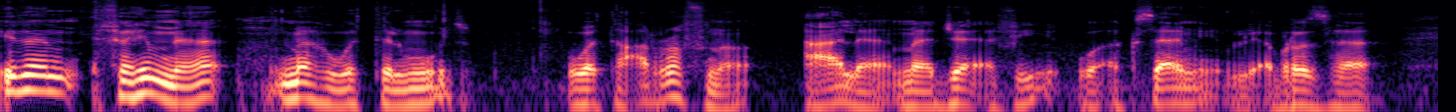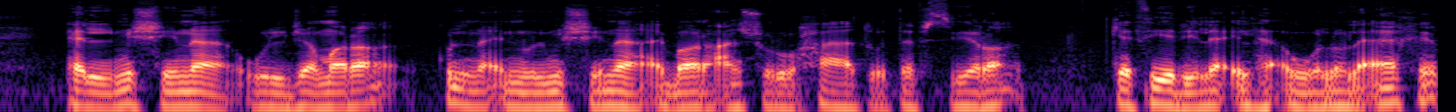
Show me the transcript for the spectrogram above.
إذا فهمنا ما هو التلمود وتعرفنا على ما جاء فيه وأقسامه اللي أبرزها المشينا والجمرة. قلنا أنه المشينا عبارة عن شروحات وتفسيرات كثيرة لا إلها أول ولا آخر.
